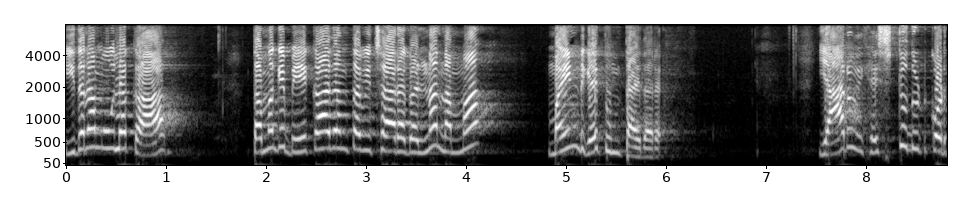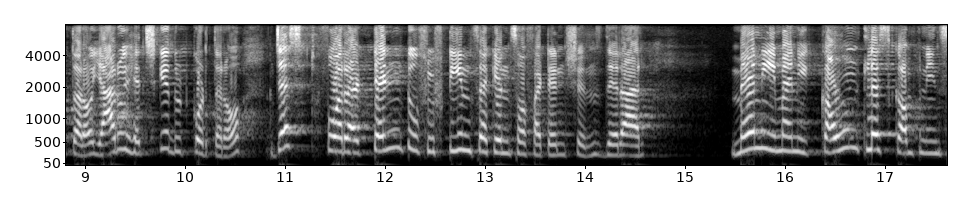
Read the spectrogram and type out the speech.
ಇದರ ಮೂಲಕ ತಮಗೆ ಬೇಕಾದಂತ ವಿಚಾರಗಳನ್ನ ನಮ್ಮ ಮೈಂಡ್ಗೆ ತುಂಬ್ತಾ ಇದ್ದಾರೆ. ಯಾರು ಎಷ್ಟು ದುಡ್ಡು ಕೊಡ್ತಾರೋ, ಯಾರು ಹೆಚ್ಚಿಗೆ ದುಡ್ಡು ಕೊಡ್ತಾರೋ just for a ten to fifteen seconds of attentions there are many many countless companies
